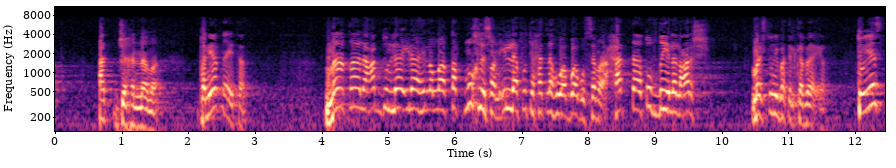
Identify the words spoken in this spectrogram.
от джаханнама. Понятно это? ما قال عبد لا إله إلا الله قط مخلصا إلا فتحت له أبواب السماء حتى تفضي إلى العرش ما اجتنبت الكبائر То есть,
